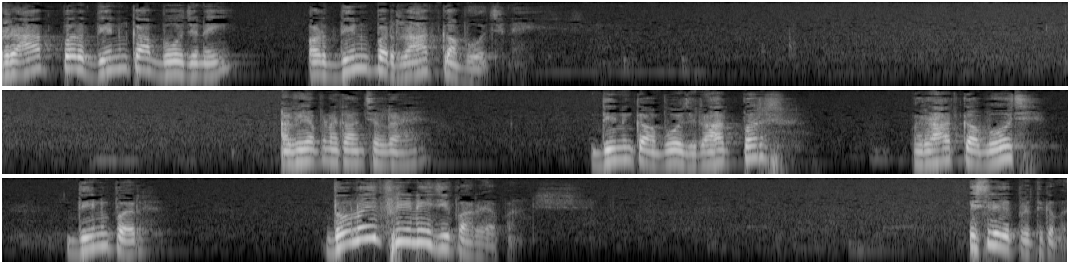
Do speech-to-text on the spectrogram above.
रात पर दिन का बोझ नहीं और दिन पर रात का बोझ नहीं। अभी अपना काम चल रहा है। दिन का बोझ रात पर, रात का बोझ दिन पर। दोनों ही फ्री नहीं जी पा रहे अपन। इसलिए प्रतिक्रमण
